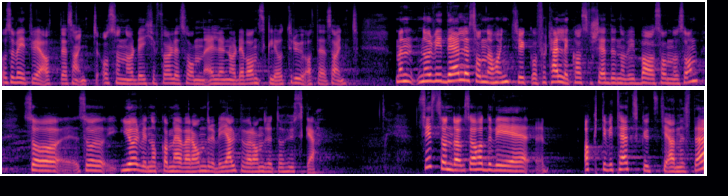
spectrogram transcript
Og så vet vi at det er sant, også når det ikke føles sånn, eller når det er vanskelig å tro at det er sant. Men når vi deler sånne håndtrykk og forteller hva som skjedde når vi ba sånn og sånn, så, så gjør vi noe med hverandre. Vi hjelper hverandre til å huske. Sist søndag så hadde vi aktivitetsgudstjeneste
